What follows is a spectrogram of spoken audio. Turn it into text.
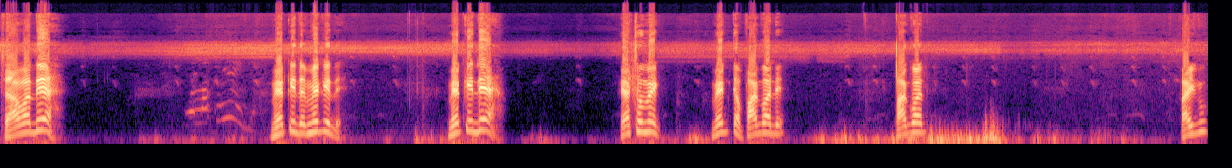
જવા દે મેકી દે મેકી દે મેકી દે હેઠું મેક મેક તો ભાગવા દે ભાગવા દે ભાગ્યું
